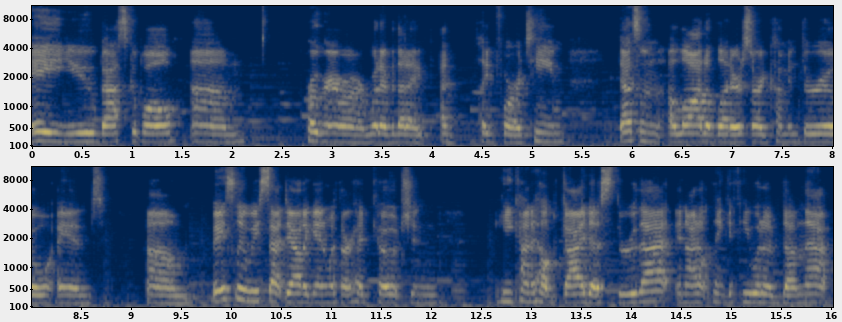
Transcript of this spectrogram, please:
AAU basketball um, program or whatever that I had played for our team, that's when a lot of letters started coming through. And um, basically, we sat down again with our head coach and he kind of helped guide us through that. And I don't think if he would have done that,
